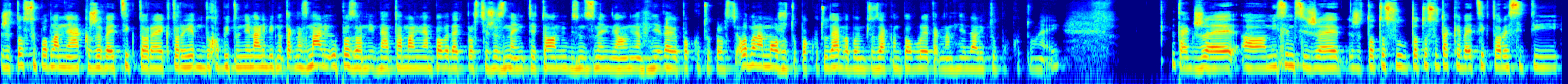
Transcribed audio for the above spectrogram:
že to sú podľa mňa akože veci, ktoré, ktoré jednoducho by tu nemali byť, no tak nás mali upozorniť na to, mali nám povedať proste, že zmeňte to a my by sme zmenili, ale oni nám hneď dajú pokutu proste, lebo nám môžu tú pokutu dať, lebo im to zákon povoluje, tak nám hneď dali tú pokutu, hej. Takže uh, myslím si, že, že toto, sú, toto sú také veci, ktoré si tí,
